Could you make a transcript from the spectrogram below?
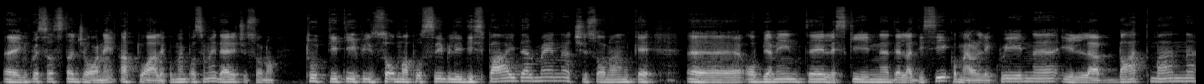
eh, in questa stagione attuale. Come possiamo vedere ci sono tutti i tipi insomma possibili di Spider-Man, ci sono anche eh, ovviamente le skin della DC come Harley Quinn, il Batman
